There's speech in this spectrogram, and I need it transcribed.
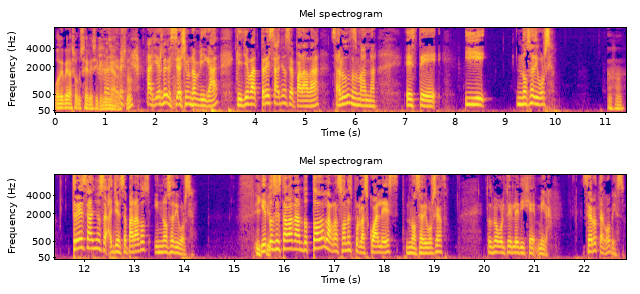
o de veras son seres iluminados, ¿no? Ayer le decía yo a una amiga que lleva tres años separada, saludos, mana, este, y no se divorcia. Ajá. Tres años ya separados y no se divorcian. Y, entonces estaba dando todas las razones por las cuales no se ha divorciado. Entonces me volteé y le dije, mira, cero te agobies.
